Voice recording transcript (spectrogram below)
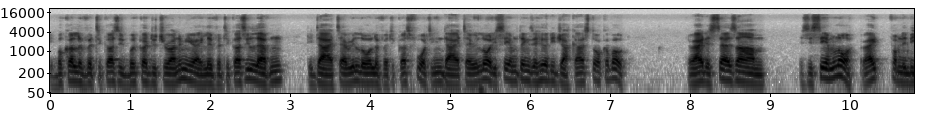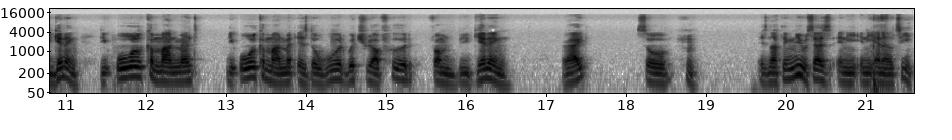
The book of Leviticus, the book of Deuteronomy, right? Leviticus 11, the dietary law, Leviticus 14, dietary law, the same things you heard the jackass talk about. Right? It says um it's the same law, right? From the beginning. The old commandment, the old commandment is the word which we have heard from the beginning. Right? So hmm, it's nothing new, says in the in the NLT.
